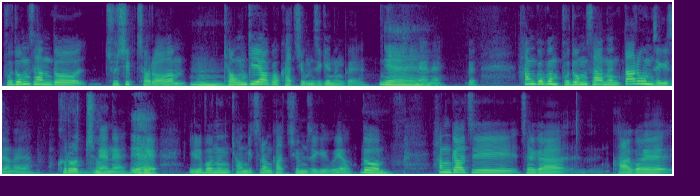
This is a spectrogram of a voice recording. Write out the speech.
부동산도 주식처럼 음. 경기하고 같이 움직이는 거예요. 예. 네네. 그 한국은 부동산은 따로 움직이잖아요. 그렇죠. 네네. 예. 일본은 경기처럼 같이 움직이고요. 또한 음. 가지 제가 과거에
